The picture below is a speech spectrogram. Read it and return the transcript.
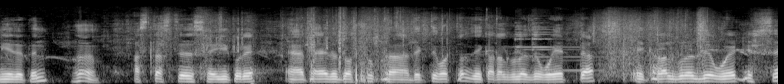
নিয়ে যেতেন হ্যাঁ? আস্তে আস্তে সেই করে তাই দর্শক দেখতে পারতো যে কাঁঠালগুলোর যে ওয়েটটা, এই কাঁঠালগুলোর যে ওয়েট এসছে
